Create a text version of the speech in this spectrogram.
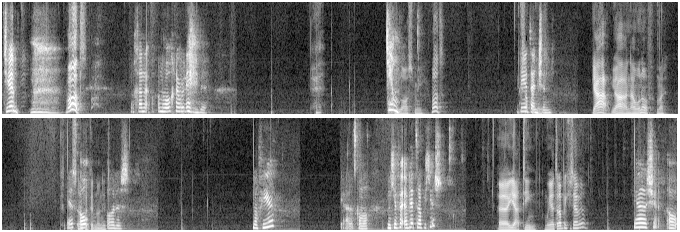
Jim. Wat? We gaan er van hoog naar beneden. Hè? Jim, You lost me. Wat? Pay attention. Ja, ja, nou en of, maar... Yes? Snap Oh. ik het nog niet. Oh, dus. Vanaf hier? Ja, dat kan wel. Moet je even, heb je trappetjes? Eh, ja, tien. Moet jij trappetjes hebben? Ja, als je... Oh,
